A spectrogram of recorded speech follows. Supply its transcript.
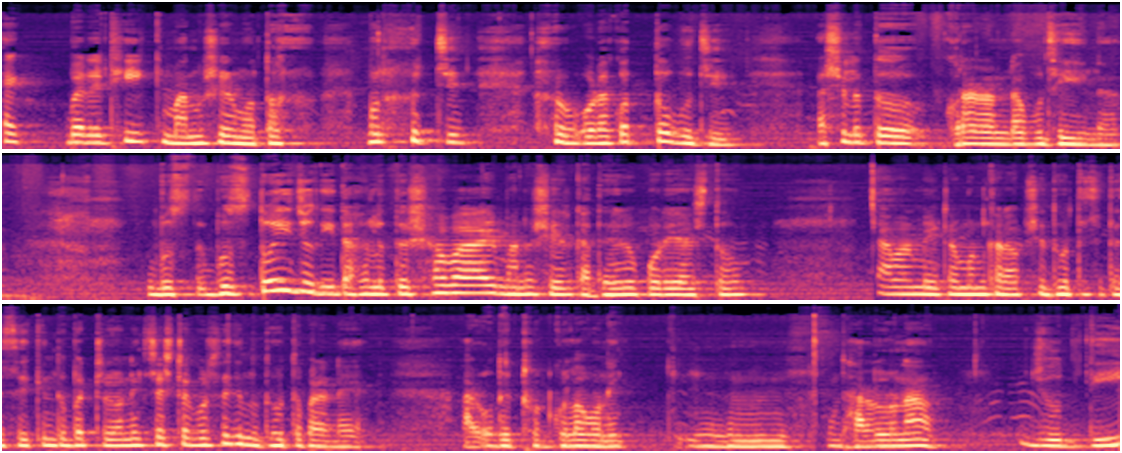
একবারে ঠিক মানুষের মতো। মনে হচ্ছে ওরা কত বুঝে। আসলে তো ঘোড়া রান্না বুঝেই না। বুঝতোই যদি, তাহলে তো সবাই মানুষের কাঁধের উপরে আসতো। আমার মেয়েটার মন খারাপ, সে ধরতে চেতেছে কিন্তু বাট অনেক চেষ্টা করছে, কিন্তু ধরতে পারে না আর ওদের ঠোঁটগুলো অনেক ধারালো না। যদি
